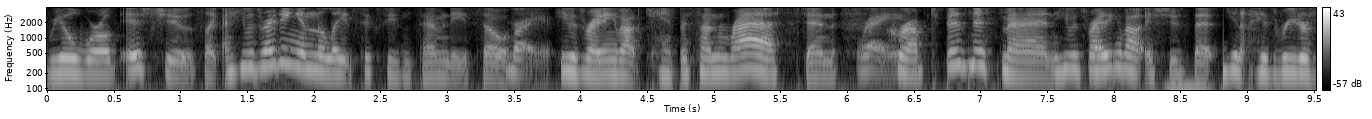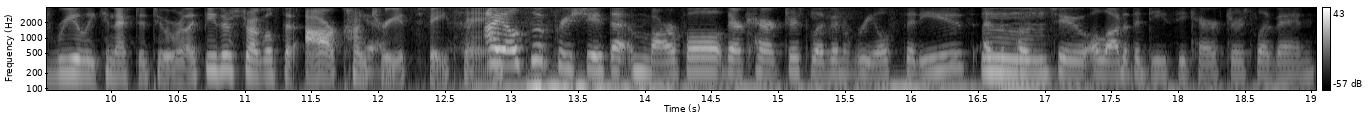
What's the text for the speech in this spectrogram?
real world issues. Like he was writing in the late sixties and seventies, so Right. he was writing about campus unrest and Right. corrupt businessmen. He was writing about issues that you know his readers really connected to. Were like these are struggles that our country is facing. I also appreciate that in Marvel, their characters live in real cities as Mm. opposed to a lot of the DC characters live in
